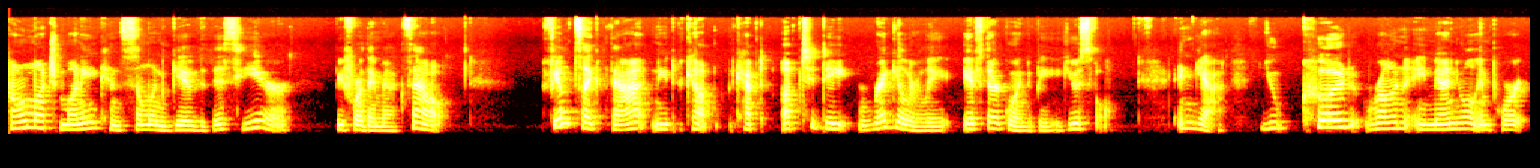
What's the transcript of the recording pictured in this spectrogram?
how much money can someone give this year before they max out? Fields like that need to be kept up to date regularly if they're going to be useful. And yeah, you could run a manual import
